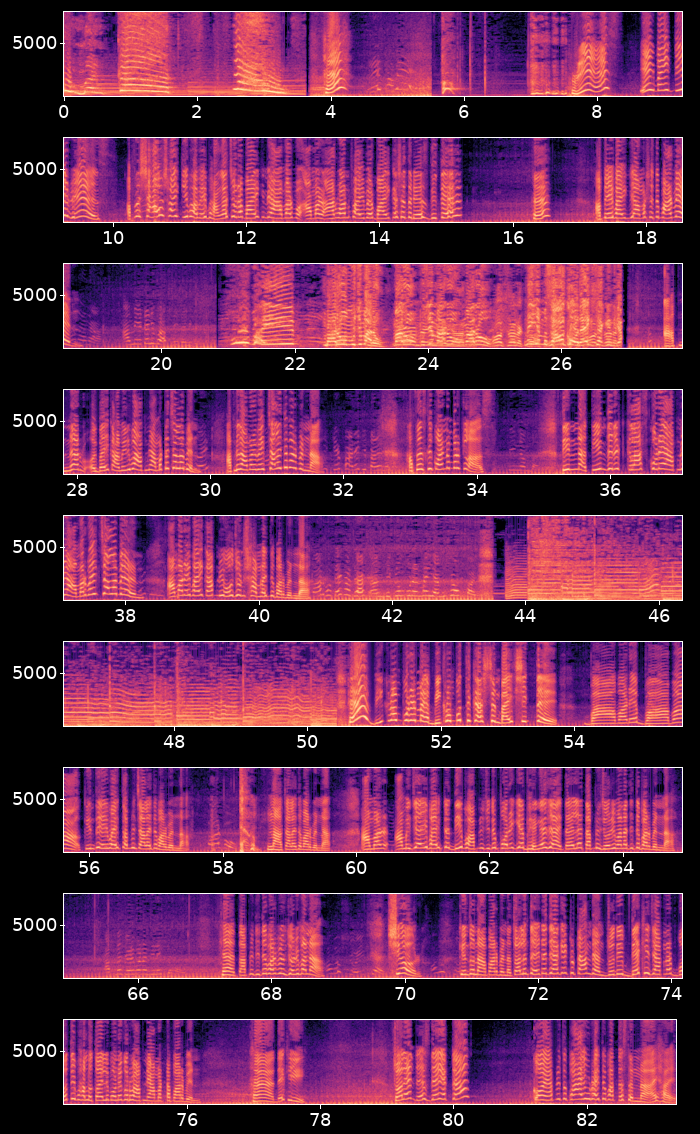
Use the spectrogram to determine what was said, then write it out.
Oh my god! ভাঙাচোরা বাইক নিয়ে আমার আমার আর ওয়ান ফাইভ এর বাইকের সাথে রেস দিতে হ্যাঁ আপনি এই বাইক দিয়ে আমার সাথে পারবেন না আমি এটা নিব আপনি এটা নিবেন ओ भाई मारो मुझे मारो मारो मुझे मारो मारो नहीं ये मजाक हो रहा है एक सेकंड আপনার ওই বাইক আমি নিব আপনি আমারটা চালাবেন আপনি তো আমার বাইক চালাতে পারবেন না কে পারে কি পারে না আপনার আজকে কয় নম্বর ক্লাস তিন নাম্বার তিন না তিন দিনের ক্লাস করে আপনি আমার বাইক চালাবেন আমার এই বাইক আপনি ওজন সামলাইতে পারবেন না পারবো দেখা যাক আমি বিক্রমপুরের মাই আমি সব পারি হ্যাঁ বিক্রমপুরের মেয়ে বিক্রমপুর থেকে আসছেন বাইক শিখতে। বাবারে বাবা কিন্তু এই বাইক তো আপনি চালাইতে পারবেন না। না চালাইতে পারবেন না। আমার আমি যে এই বাইকটা দিব আপনি যদি পরে গিয়ে ভেঙে যায় তাহলে তো আপনি জরিমানা দিতে পারবেন না। হয়। হ্যাঁ তো আপনি দিতে পারবেন জরিমানা। শিওর কিন্তু না পারবেন না। চলেন তো, এটা দিয়ে আগে একটু টান দেন। যদি দেখি যে আপনার গতি ভালো তাহলে মনে করব আপনি আমারটা পারবেন। হ্যাঁ দেখি। চলেন, রেস দেয় একটা। কই, আপনি তো পায়ে উড়াইতে পারতেছেন না। আয় হায়।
